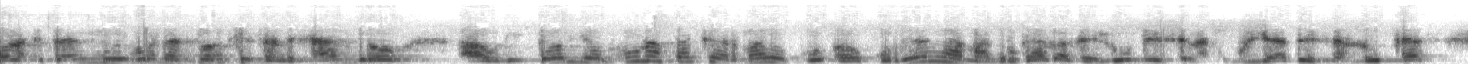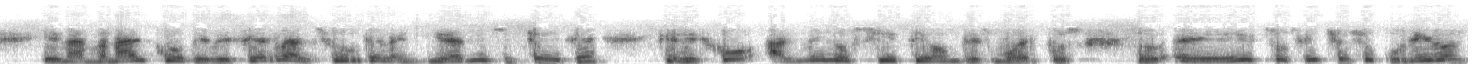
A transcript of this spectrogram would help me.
Hola, ¿qué tal? Muy buenas noches, Alejandro. Auditorio, un ataque armado ocurrió en la madrugada de lunes en la comunidad de San Lucas en Amanalco de Becerra, al sur de la entidad mexiquense, que dejó al menos siete hombres muertos. Eh, estos hechos ocurrieron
